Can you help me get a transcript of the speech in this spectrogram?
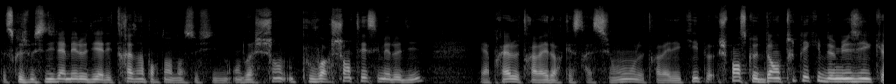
parce que je me suis dit, la mélodie, elle est très importante dans ce film. On doit chan- pouvoir chanter ces mélodies. Et après, le travail d'orchestration, le travail d'équipe. Je pense que dans toute l'équipe de musique,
